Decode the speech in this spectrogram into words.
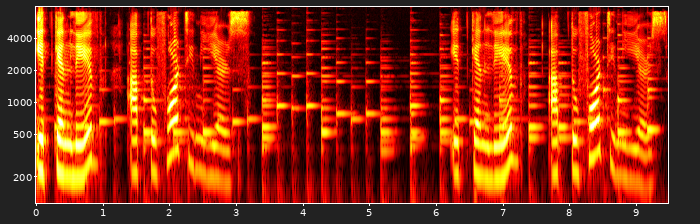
It can live up to 14 years. It can live up to 14 years.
